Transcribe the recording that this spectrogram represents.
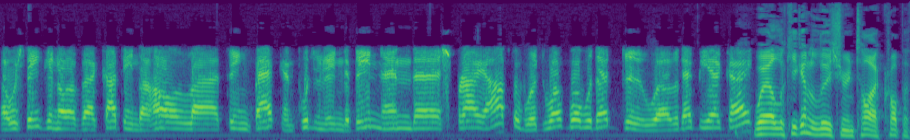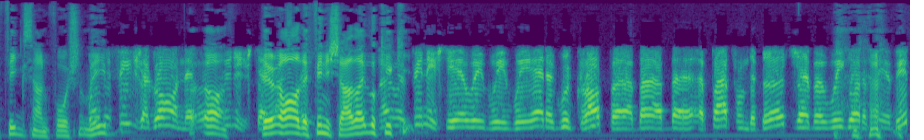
I was thinking of uh, cutting the whole uh, thing back and putting it in the bin and uh, spray afterwards. What what would that do? Uh, would that be okay? Well, look, you're going to lose your entire crop of figs, Well, unfortunately. the figs are gone. They're oh, finished. they're, oh, they're finished, are they? Look, They you, finished. Yeah, we, we, we had a good crop, but, but apart from the birds, but we got a fair bit.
